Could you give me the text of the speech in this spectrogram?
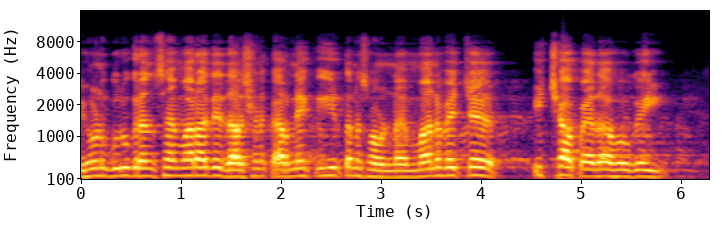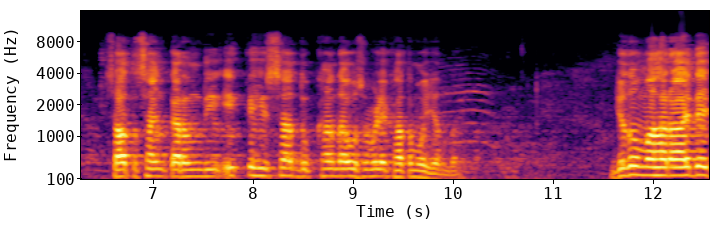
ਵੀ ਹੁਣ ਗੁਰੂ ਗ੍ਰੰਥ ਸਾਹਿਬ ਮਹਾਰਾਜ ਦੇ ਦਰਸ਼ਨ ਕਰਨੇ, ਕੀਰਤਨ ਸੁਣਨਾ, ਮਨ ਵਿੱਚ ਇੱਛਾ ਪੈਦਾ ਹੋ ਗਈ। ਸਤਸੰਗ ਕਰਨ ਦੀ ਇੱਕ ਹਿੱਸਾ ਦੁੱਖਾਂ ਦਾ ਉਸ ਵੇਲੇ ਖਤਮ ਹੋ ਜਾਂਦਾ। ਜਦੋਂ ਮਹਾਰਾਜ ਦੇ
